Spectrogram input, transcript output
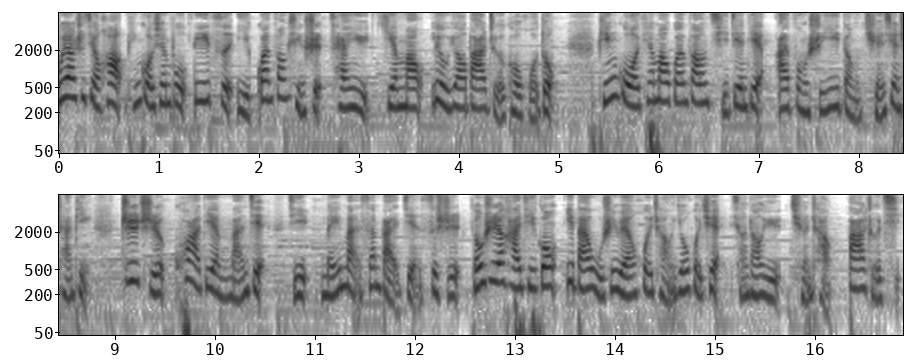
五月二十九号，苹果宣布第一次以官方形式参与天猫六幺八折扣活动。苹果天猫官方旗舰店 iPhone 十一等全线产品支持跨店满减及每满三百减四十，同时还提供一百五十元会场优惠券，相当于全场八折起。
